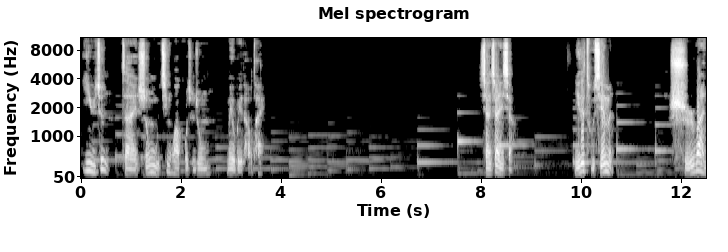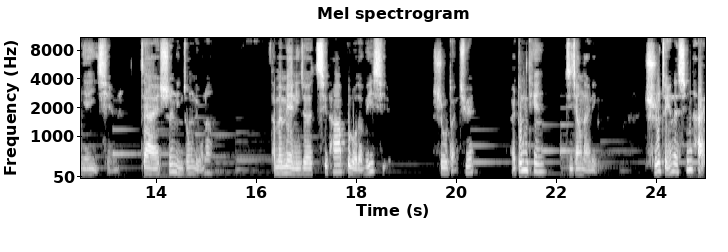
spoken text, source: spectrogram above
抑郁症在生物进化过程中没有被淘汰？想象一下，你的祖先们。十万年以前，在森林中流浪，他们面临着其他部落的威胁，食物短缺，而冬天即将来临。持怎样的心态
